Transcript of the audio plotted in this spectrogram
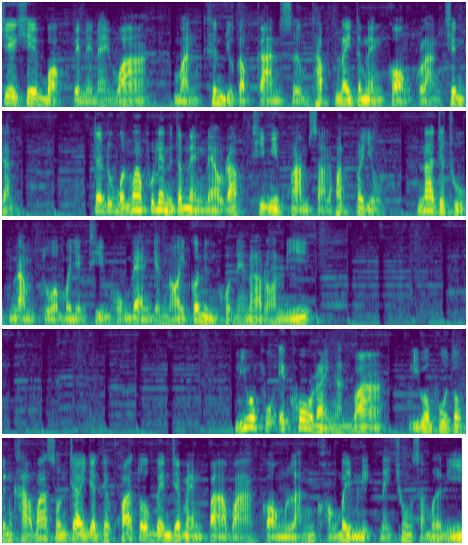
JK บอกเป็นในๆว่า มันขึ้นอยู่กับการเสริมทัพในตำแหน่งกองกลางเช่นกัน แต่ดูเหมือนว่าผู้เล่นในตำแหน่งแนวรับที่มีความสารพัดประโยชน์ น่าจะถูกนำตัวมายังทีมหงแดงอย่างน้อยก็หนึ่งคนในหน้าร้อนนี้ลิเวอร์พูลเอ็กโครายงานว่าลิเวอร์พูลตกเป็นข่าวว่าสนใจอยากจะคว้าตัวเบนจามินปาวากองหลังของไบมินิกในช่วงซัมเมอร์นี้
